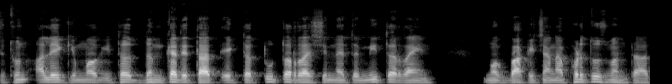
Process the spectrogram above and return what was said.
तिथून आले की मग इथं धमक्या देतात एक तर तू तर राहशील नाही तर मी तर राहीन. मग बाकीच्यांना फडतूस म्हणतात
